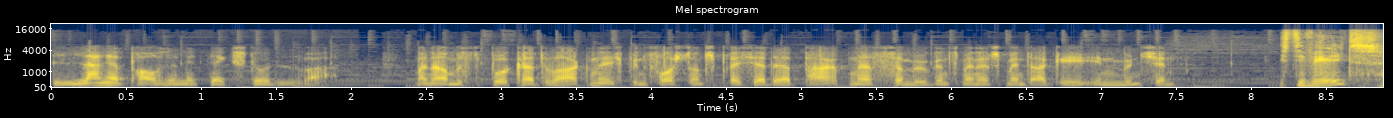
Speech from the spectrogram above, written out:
lange Pause mit sechs Stunden war. Mein Name ist Burkhard Wagner, ich bin Vorstandssprecher der Partners Vermögensmanagement AG in München. Ist die Welt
